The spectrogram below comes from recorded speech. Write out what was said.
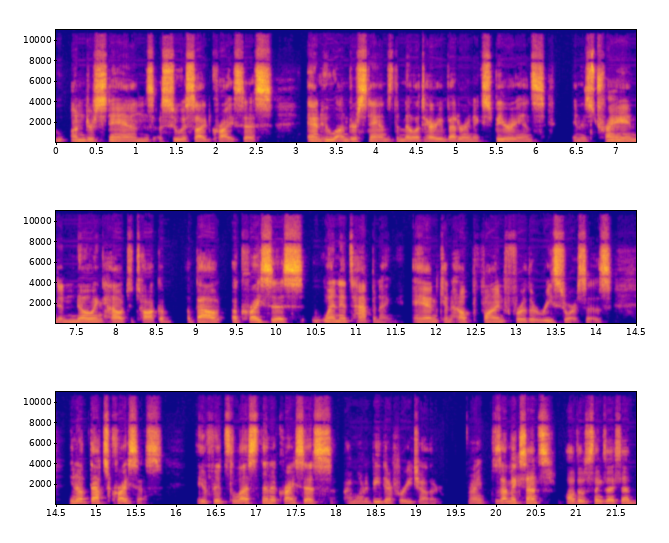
who understands a suicide crisis and who understands the military veteran experience and is trained in knowing how to talk ab- about a crisis when it's happening and can help find further resources. You know, that's crisis. If it's less than a crisis, I want to be there for each other, right? Does that make sense? All those things I said?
